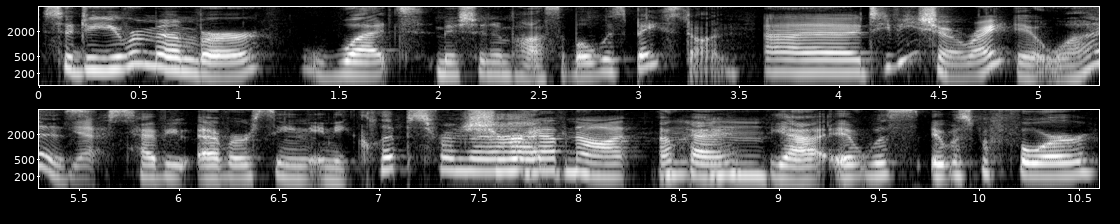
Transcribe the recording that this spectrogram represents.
So, do you remember what Mission Impossible was based on? A TV show, right? It was. Yes. Have you ever seen any clips from that? Sure I have not. Okay. Yeah, it was it was before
